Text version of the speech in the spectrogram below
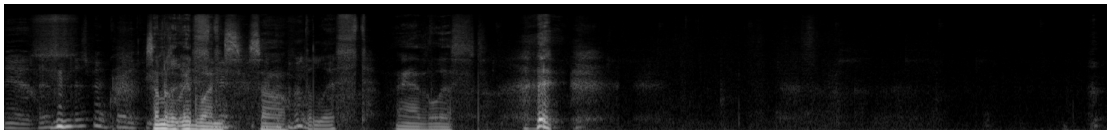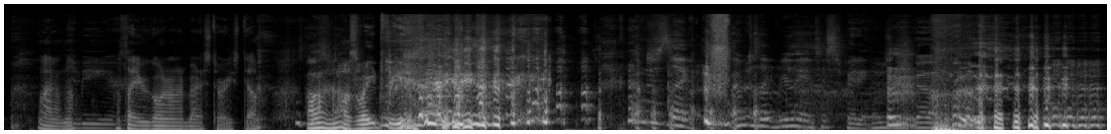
Yeah, there's, there's been quite a few. Some of the good ones. So The list. yeah, the list. I don't know. Maybe I thought you were going on about a story still. Oh I was waiting for you. I'm just like I'm just like really anticipating who's gonna go.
